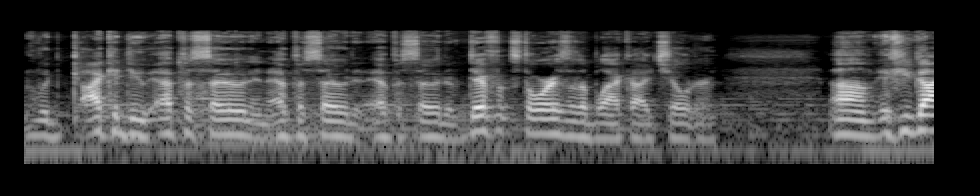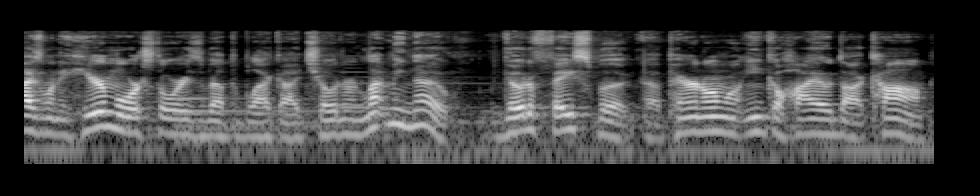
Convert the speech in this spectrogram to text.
would I could do episode and episode and episode of different stories of the black eyed children. Um, if you guys want to hear more stories about the black eyed children, let me know. Go to Facebook, uh, paranormalincohio.com.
